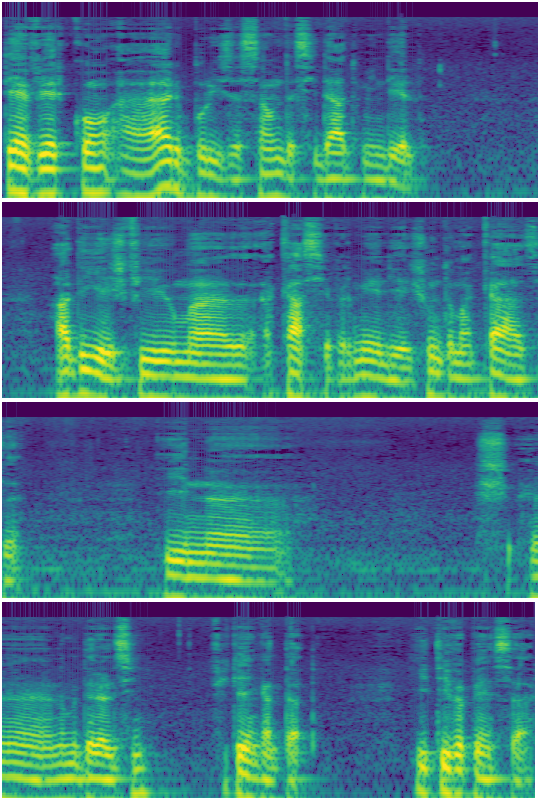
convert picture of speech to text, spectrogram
tem a ver com a arborização da cidade de Mindelo. Há dias vi uma acácia vermelha junto a uma casa e na, eh, no Madeiralzinho. Fiquei encantado. E estive a pensar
